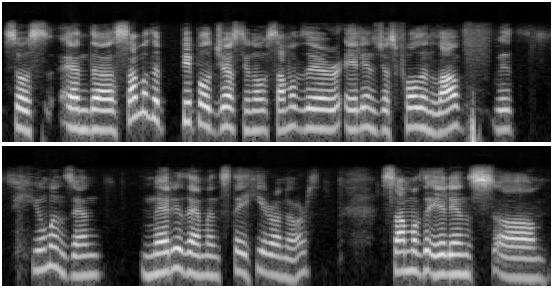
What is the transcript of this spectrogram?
So, and uh, some of the people just, you know, some of their aliens just fall in love with humans and marry them and stay here on Earth. Some of the aliens um,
